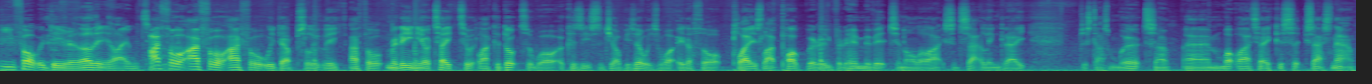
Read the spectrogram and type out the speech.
you thought we'd do really well, didn't you? Like, I thought, I thought, I thought we'd absolutely. I thought Mourinho take to it like a duck to water because it's the job he's always wanted. I thought players like Pogba, Ibrahimovic, and all the likes would settle in great. just hasn't worked. So, um, what will I take as success now?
